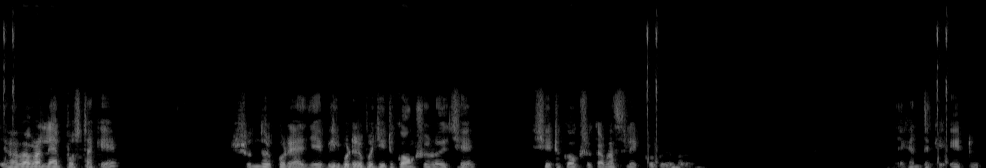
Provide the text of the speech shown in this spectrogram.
এভাবে আমরা ল্যাম্প পোস্টটাকে সুন্দর করে যে বিলবোর্ডের উপর যেটুকু অংশ রয়েছে, সেটুকু অংশকে আমরা সিলেক্ট করব এভাবে। এখান থেকে এটুক।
